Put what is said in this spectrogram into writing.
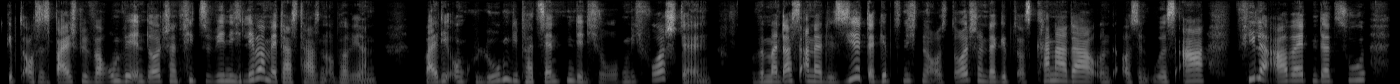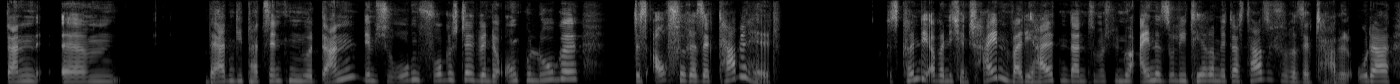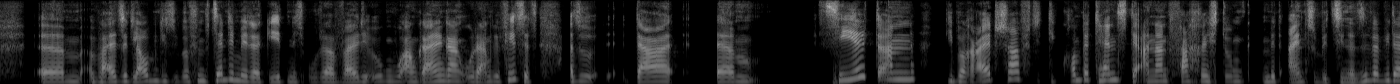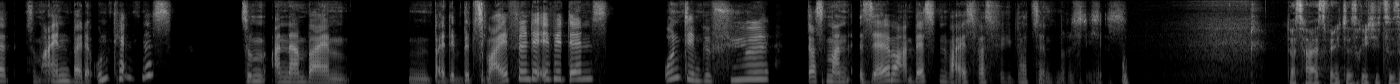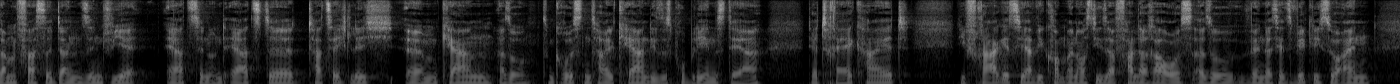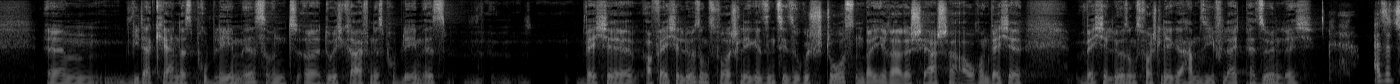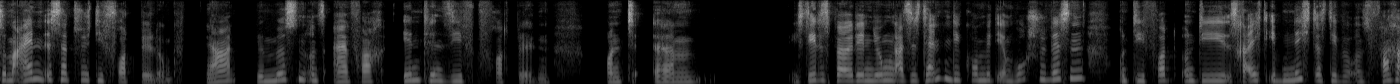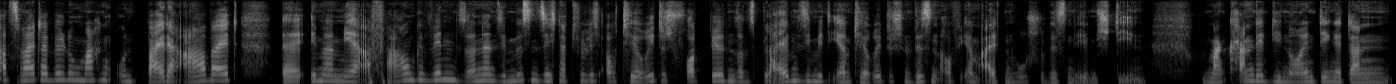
Gibt auch das Beispiel, warum wir in Deutschland viel zu wenig Lebermetastasen operieren weil die Onkologen die Patienten den Chirurgen nicht vorstellen. Und wenn man das analysiert, da gibt es nicht nur aus Deutschland, da gibt es aus Kanada und aus den USA viele Arbeiten dazu, dann ähm, werden die Patienten nur dann dem Chirurgen vorgestellt, wenn der Onkologe das auch für resektabel hält. Das können die aber nicht entscheiden, weil die halten dann zum Beispiel nur eine solitäre Metastase für resektabel oder ähm, weil sie glauben, die es über fünf Zentimeter geht nicht oder weil die irgendwo am Gallengang oder am Gefäß sitzt. Also da ähm, fehlt dann die Bereitschaft, die Kompetenz der anderen Fachrichtung mit einzubeziehen. Dann sind wir wieder zum einen bei der Unkenntnis, zum anderen beim, bei dem Bezweifeln der Evidenz und dem Gefühl, dass man selber am besten weiß, was für die Patienten richtig ist. Das heißt, wenn ich das richtig zusammenfasse, dann sind wir Ärztinnen und Ärzte tatsächlich ähm, Kern, also zum größten Teil Kern dieses Problems der, der Trägheit. Die Frage ist ja, wie kommt man aus dieser Falle raus? Also wenn das jetzt wirklich so ein ähm, wiederkehrendes Problem ist und äh, durchgreifendes Problem ist, welche, auf welche Lösungsvorschläge sind Sie so gestoßen bei Ihrer Recherche auch und welche, welche Lösungsvorschläge haben Sie vielleicht persönlich? Also zum einen ist natürlich die Fortbildung. Ja, wir müssen uns einfach intensiv fortbilden. Und ähm, ich sehe das bei den jungen Assistenten, die kommen mit ihrem Hochschulwissen und die und die es reicht eben nicht, dass die bei uns Facharztweiterbildung machen und bei der Arbeit äh, immer mehr Erfahrung gewinnen, sondern sie müssen sich natürlich auch theoretisch fortbilden, sonst bleiben sie mit ihrem theoretischen Wissen auf ihrem alten Hochschulwissen eben stehen. Und man kann denn die neuen Dinge dann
